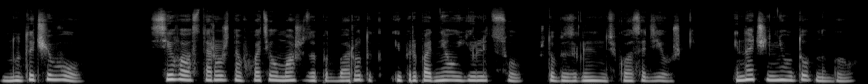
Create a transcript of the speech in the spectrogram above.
ну ты чего? Сева осторожно обхватил Машу за подбородок и приподнял ее лицо, чтобы заглянуть в глаза девушки. Иначе неудобно было.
